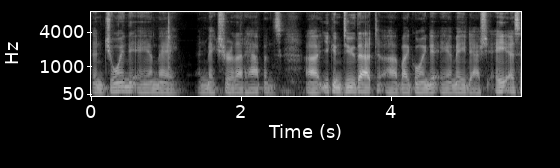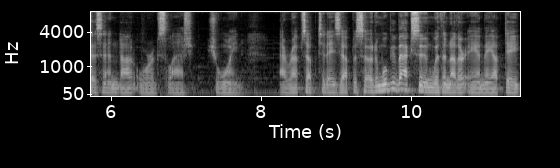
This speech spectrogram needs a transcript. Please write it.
then join the AMA and make sure that happens. Uh, you can do that uh, by going to ama-assn.org slash join. That wraps up today's episode, and we'll be back soon with another AMA update.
